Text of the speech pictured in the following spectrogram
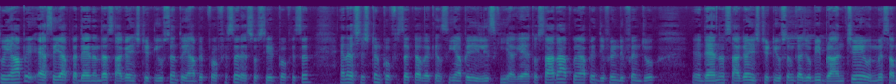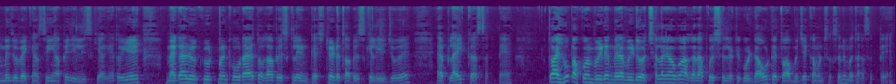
तो यहाँ पे ऐसे ही आपका दयानंदा सागर इंस्टीट्यूशन तो यहाँ पे professor associate professor and assistant professor का वैकेंसी यहाँ पे रिलीज़ किया गया है। तो सारा आपको यहाँ पे डिफरेंट डिफरेंट जो दयानंद सागर इंस्टीट्यूशन का जो भी ब्रांचे हैं, उनमें सब में जो वैकेंसी यहाँ पे रिलीज़ किया गया तो ये मेगा रिक्रूटमेंट हो रहा है तो अगर आप इसके लिए इंटरेस्टेड है तो आप इसके लिए जो है अप्लाई कर सकते हैं। तो आई होप आपको वीडियो मेरा वीडियो अच्छा लगा होगा। अगर आपको इससे रिलेटेड कोई डाउट है तो आप मुझे कमेंट सेक्शन में बता सकते हैं।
